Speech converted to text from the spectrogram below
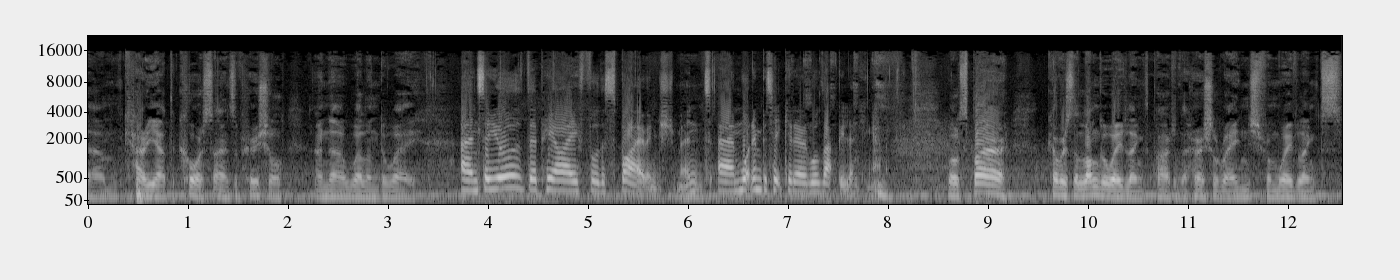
um, carry out the core science of Herschel are now well underway. And so you're the PI for the Spire instrument. Um, what in particular will that be looking at? well, Spire covers the longer wavelength part of the Herschel range from wavelengths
